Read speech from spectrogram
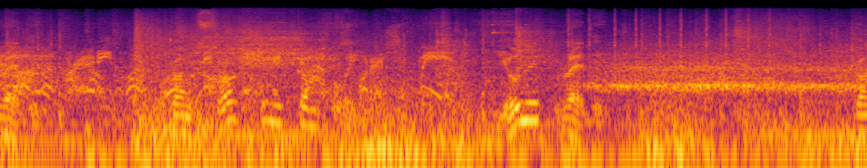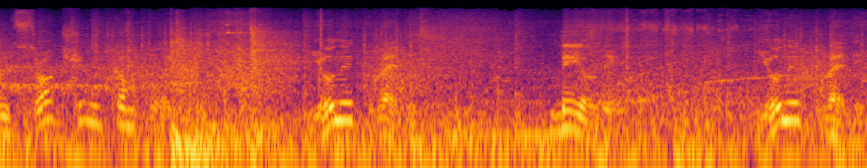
ready. Construction complete. Unit ready. Construction complete. Unit ready. Building. Unit ready.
